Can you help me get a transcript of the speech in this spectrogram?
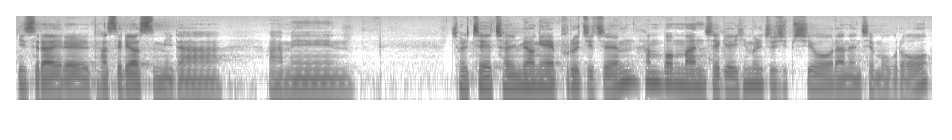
이스라엘을 다스렸습니다. 아멘. 절체 절명의 부르짖음 한 번만 제게 힘을 주십시오라는 제목으로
